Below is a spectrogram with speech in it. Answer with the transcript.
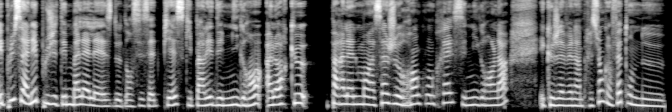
Et plus ça allait, plus j'étais mal à l'aise de danser cette pièce qui parlait des migrants, alors que parallèlement à ça, je rencontrais ces migrants-là et que j'avais l'impression qu'en fait, on ne,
